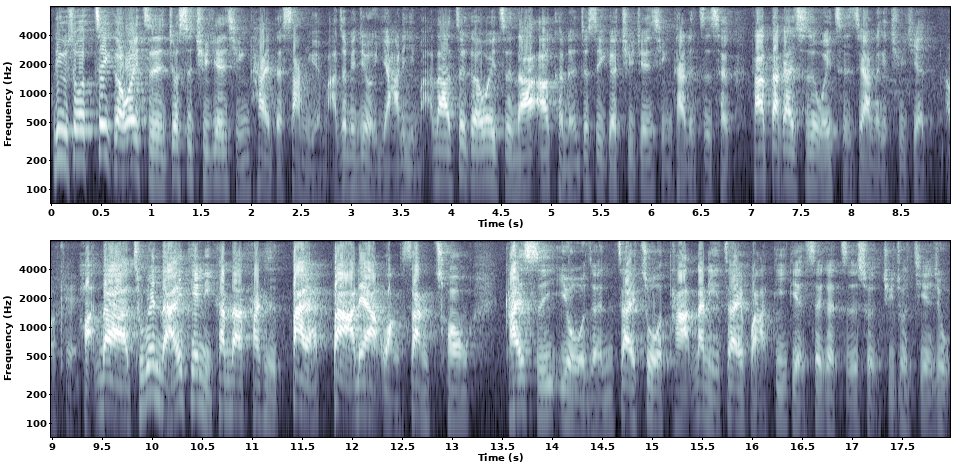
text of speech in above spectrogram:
例如说这个位置就是区间形态的上缘嘛，这边就有压力嘛。那这个位置呢啊，可能就是一个区间形态的支撑，它大概是维持这样的一个区间。OK，好，那除非哪一天你看到它开始大大量往上冲，开始有人在做它，那你再把低点设个止损去做介入，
